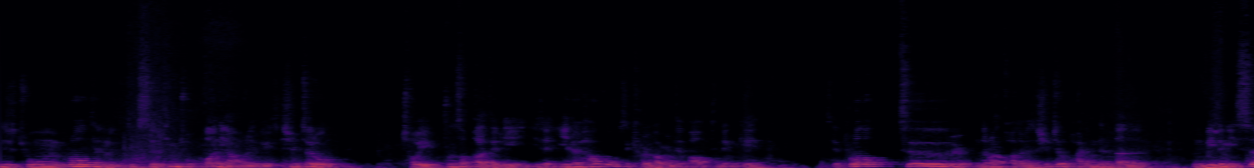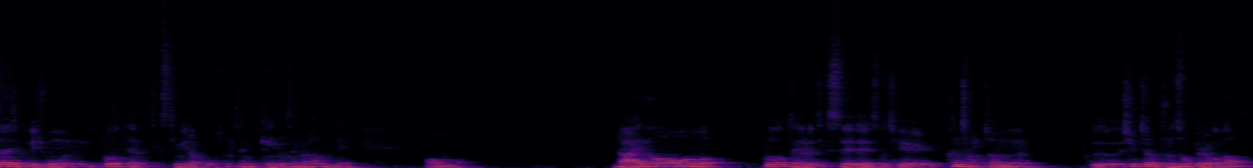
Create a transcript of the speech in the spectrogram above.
음, 이제 좋은 product analytics 팀 조건이 아무래도 이제 실제로 저희 분석가들이 이제 일을 하고 이제 결과물 내고 out된 게 이제 product를 만들어가는 과정에서 실제로 반영된다는 좀 믿음이 있어야지 그게 좋은 product analytics 팀이라고 저는 생- 개인적으로 생각을 하는데 어, 라이너 product analytics에 대해서 제일 큰 장점은 그 실제로 분석 결과가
